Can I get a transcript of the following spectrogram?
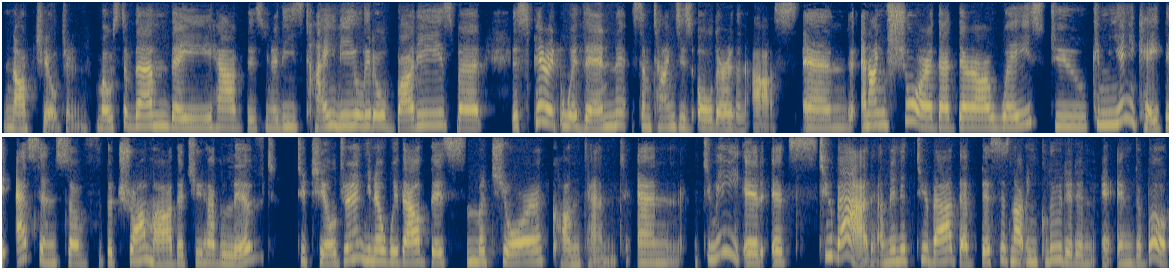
not children. Most of them, they have this, you know, these tiny little bodies, but the spirit within sometimes is older than us and and i'm sure that there are ways to communicate the essence of the trauma that you have lived to children, you know, without this mature content. And to me, it it's too bad. I mean, it's too bad that this is not included in in the book,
